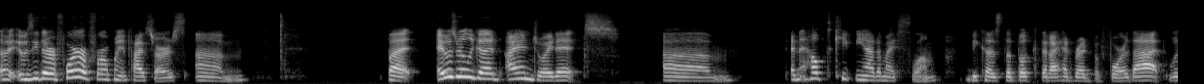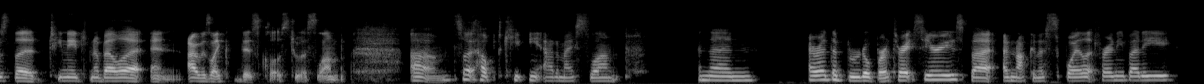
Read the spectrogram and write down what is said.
uh, it was either a 4 or 4.5 stars um but it was really good. I enjoyed it. Um and it helped keep me out of my slump because the book that I had read before that was the teenage novella, and I was like this close to a slump. Um, so it helped keep me out of my slump. And then I read the Brutal Birthright series, but I'm not going to spoil it for anybody.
